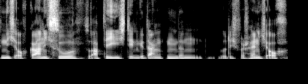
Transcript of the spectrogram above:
Finde ich auch gar nicht so, so abwegig, den Gedanken. Dann würde ich wahrscheinlich auch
